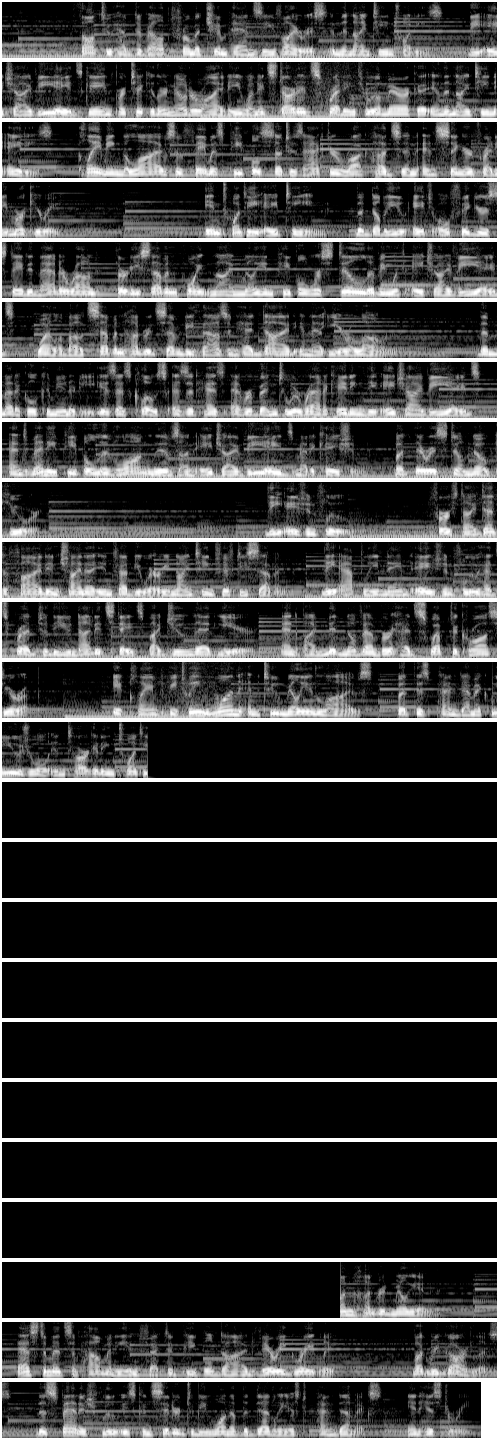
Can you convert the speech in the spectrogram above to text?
thought to have developed from a chimpanzee virus in the 1920s. The HIV AIDS gained particular notoriety when it started spreading through America in the 1980s, claiming the lives of famous people such as actor Rock Hudson and singer Freddie Mercury. In 2018, the WHO figures stated that around 37.9 million people were still living with HIV AIDS, while about 770,000 had died in that year alone. The medical community is as close as it has ever been to eradicating the HIV AIDS, and many people live long lives on HIV AIDS medication, but there is still no cure. The Asian flu. First identified in China in February 1957, the aptly named Asian flu had spread to the United States by June that year, and by mid-November had swept across Europe. It claimed between 1 and 2 million lives, but this pandemic unusual in targeting 20 100 million. Estimates of how many infected people died vary greatly. But regardless, the Spanish flu is considered to be one of the deadliest pandemics in history.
